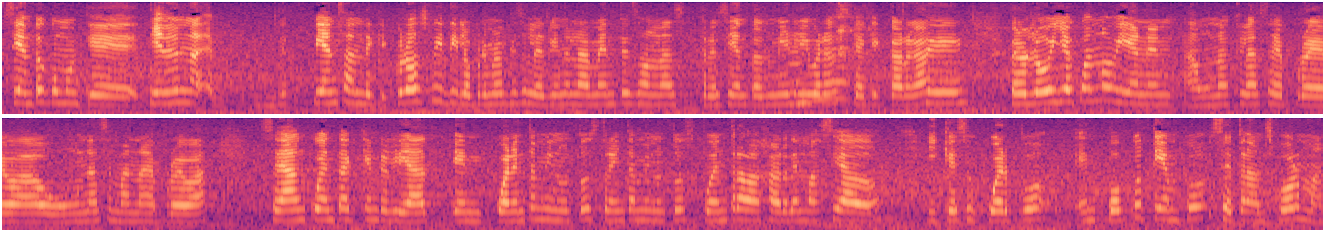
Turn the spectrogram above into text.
siento como que tienen, piensan de que CrossFit y lo primero que se les viene a la mente son las 300 mil libras que hay que cargar, pero luego ya cuando vienen a una clase de prueba o una semana de prueba, se dan cuenta que en realidad en 40 minutos, 30 minutos pueden trabajar demasiado y que su cuerpo en poco tiempo se transforma.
